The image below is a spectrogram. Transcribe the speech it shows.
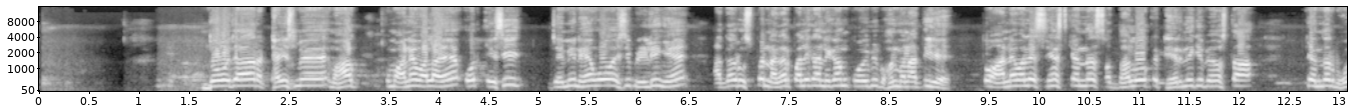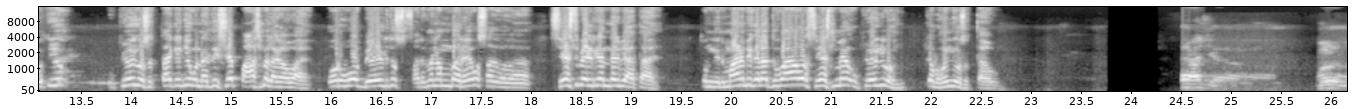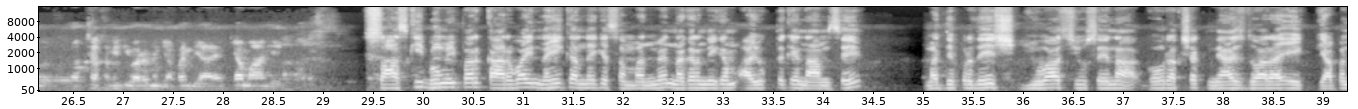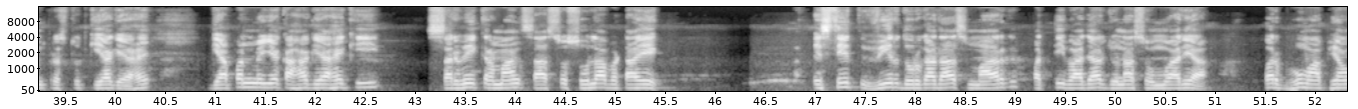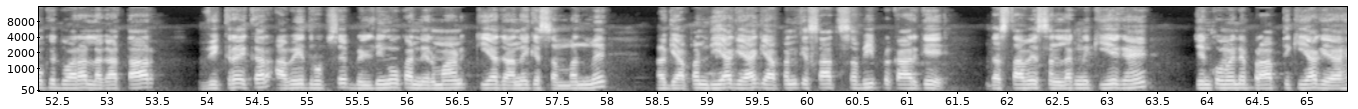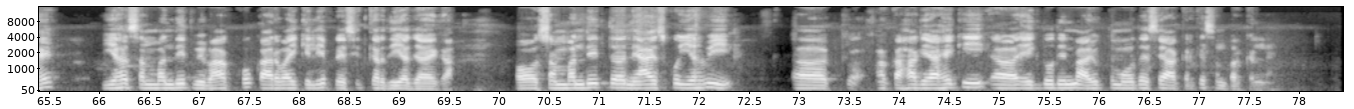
2028 में महाकुंभ आने वाला है और ऐसी ज़मीन है, वो ऐसी बिल्डिंग है, अगर उस पर नगर पालिका निगम कोई भी भवन बनाती है तो आने वाले सिंहस्थ के अंदर श्रद्धालुओं के ठहरने की व्यवस्था के अंदर बहुत ही उपयोगी हो सकता है, क्योंकि वो नदी से पास में लगा हुआ है और वो बेल्ट जो सर्वे नंबर है, वो सिंहस्थ बेल्ट के अंदर भी आता है। तो निर्माण भी गलत हुआ है और सिंहस्थ में उपयोगी का भवन भी हो सकता है। वो रक्षा समिति वालों ने ज्ञापन दिया है, क्या मांग है? शासकीय भूमि पर कार्रवाई नहीं करने के संबंध में नगर निगम आयुक्त के नाम से मध्य प्रदेश युवा शिवसेना गौरक्षक न्यास द्वारा एक ज्ञापन प्रस्तुत किया गया है। ज्ञापन में यह कहा गया है कि सर्वे क्रमांक 716 बटा एक स्थित वीर दुर्गादास मार्ग, पत्ती बाज़ार, जुना सोमवारिया पर भूमाफियाओं के द्वारा लगातार विक्रय कर अवैध रूप से बिल्डिंगों का निर्माण किया जाने के संबंध में ज्ञापन दिया गया। ज्ञापन के साथ सभी प्रकार के दस्तावेज़ संलग्न किए गए हैं जिनको मैंने प्राप्त किया गया है। यह संबंधित विभाग को कार्रवाई के लिए प्रेषित कर दिया जाएगा। और संबंधित न्यायालय को यह भी आ, कहा गया है कि एक दो दिन में आयुक्त महोदय से आकर के संपर्क कर लें।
